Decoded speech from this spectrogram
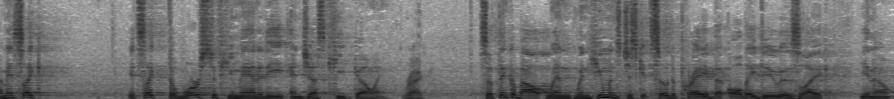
I mean, it's like, it's like the worst of humanity and just keep going. Right. So think about when, when humans just get so depraved that all they do is like, you know,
